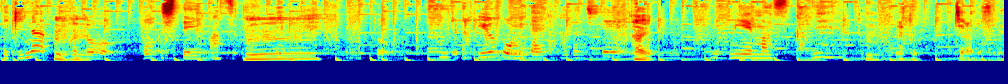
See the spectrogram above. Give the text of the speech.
的なことをしています。うーん。でえっと本当に UFO みたいな形ではい。み見えますかね。うん。えっとこちらですね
